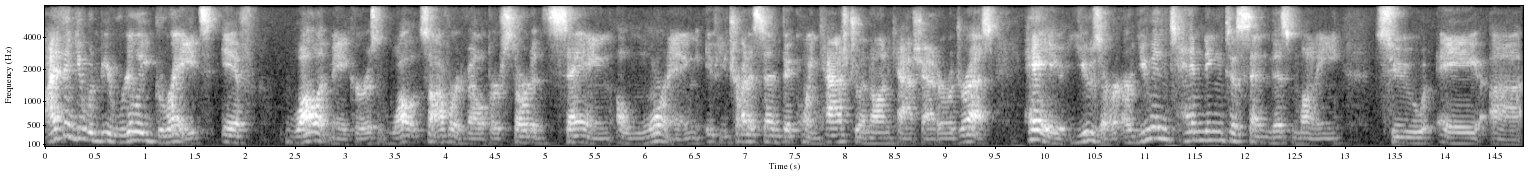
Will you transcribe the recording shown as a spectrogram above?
I think it would be really great if wallet makers, wallet software developers started saying a warning if you try to send Bitcoin Cash to a non-CashAddr address. Hey, user, are you intending to send this money to a uh,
